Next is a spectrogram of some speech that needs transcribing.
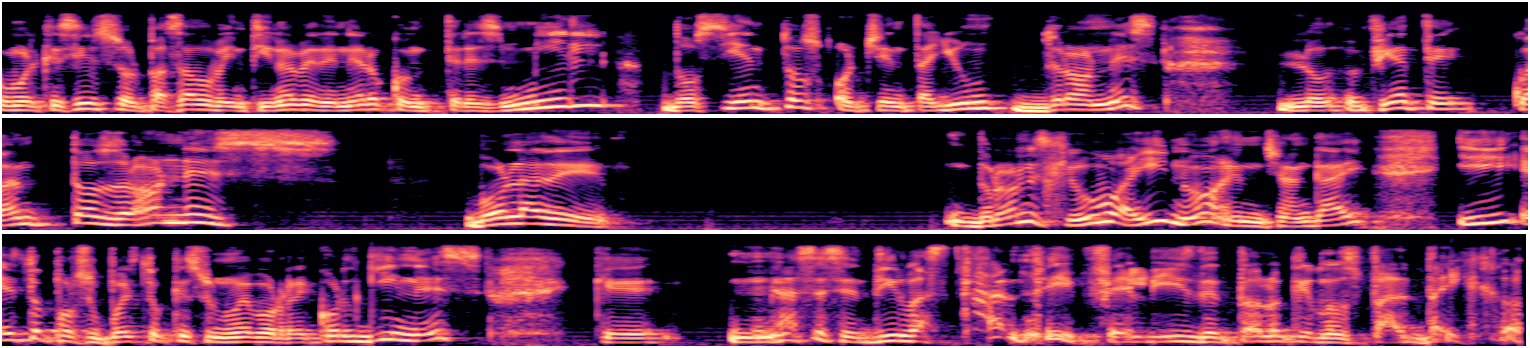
como el que se hizo el pasado 29 de enero con 3.281 drones. Fíjate, ¿cuántos drones? Bola de drones que hubo ahí, ¿no? En Shanghái. Y esto, por supuesto, que es un nuevo récord Guinness que me hace sentir bastante infeliz de todo lo que nos falta, hijo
